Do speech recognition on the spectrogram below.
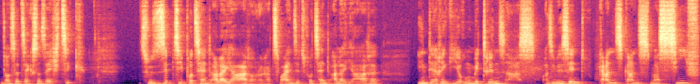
1966 zu 70 Prozent aller Jahre oder gar 72 Prozent aller Jahre in der Regierung mit drin saß. Also wir sind ganz, ganz massiv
